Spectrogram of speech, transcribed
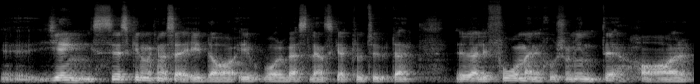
eh, gängse skulle man kunna säga idag i vår västländska kultur. Där det är väldigt få människor som inte har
